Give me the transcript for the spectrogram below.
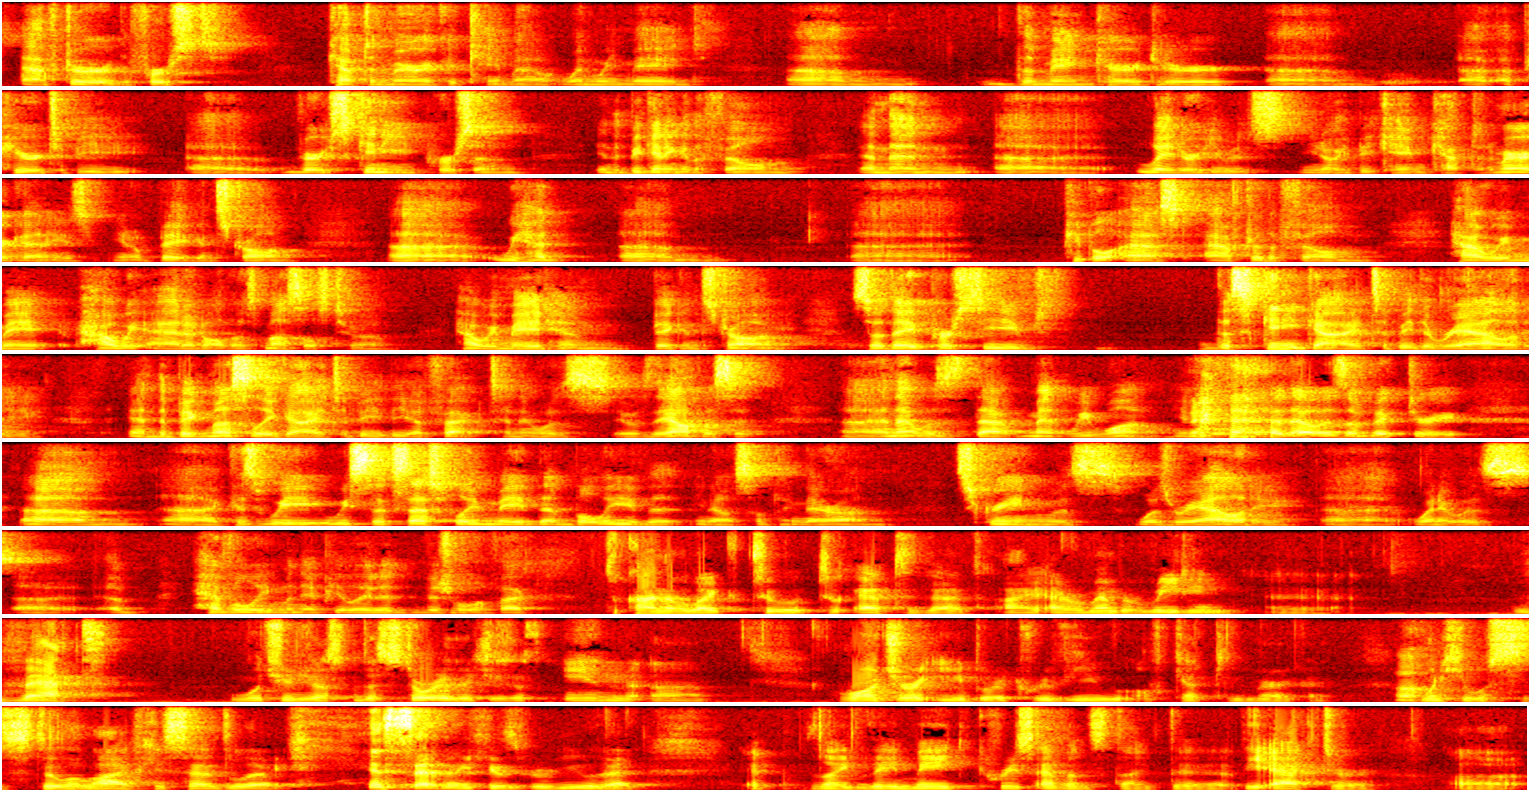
after the first Captain America came out, when we made um, the main character uh, appear to be a very skinny person in the beginning of the film, and then uh, later he was, you know, he became Captain America, and he's, you know, big and strong. Uh, we had um, uh, people asked after the film how we made how we added all those muscles to him, how we made him big and strong. So they perceived the skinny guy to be the reality and the big muscly guy to be the effect. And it was it was the opposite. Uh, and that was that meant we won you know that was a victory. Because we we successfully made them believe that you know something there on screen was was reality uh, when it was uh, a heavily manipulated visual effect. To kind of like to to add to that, I, I remember reading uh, that what you just the story that you just in uh, Roger Ebert review of Captain America when he was still alive. He said like he said in his review that like they made Chris Evans like the the actor. Uh,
